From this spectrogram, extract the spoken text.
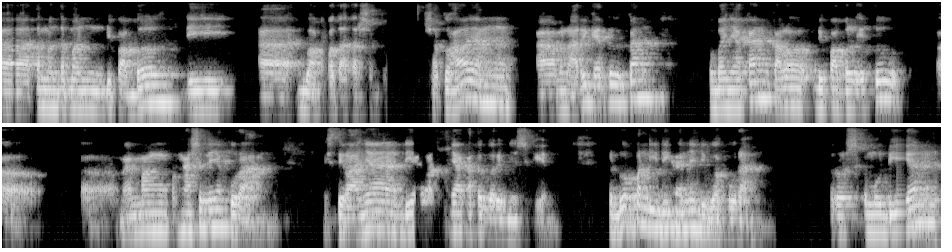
uh, teman-teman difabel di uh, dua kota tersebut. Satu hal yang uh, menarik itu kan kebanyakan kalau difabel itu uh, uh, memang penghasilannya kurang. Istilahnya dia masuknya kategori miskin. Kedua pendidikannya juga kurang. Terus kemudian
